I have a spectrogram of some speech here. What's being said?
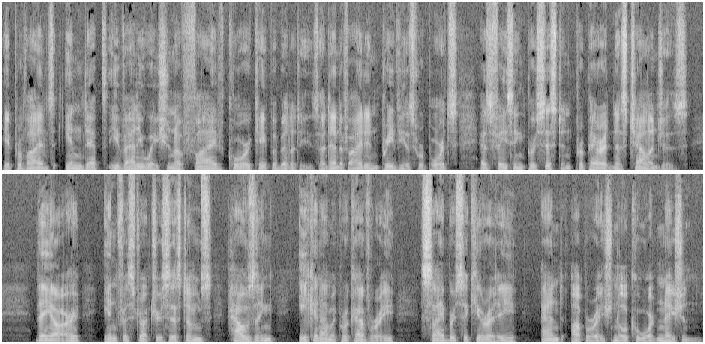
it provides in depth evaluation of five core capabilities identified in previous reports as facing persistent preparedness challenges. They are infrastructure systems, housing, economic recovery, cybersecurity, and operational coordination.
